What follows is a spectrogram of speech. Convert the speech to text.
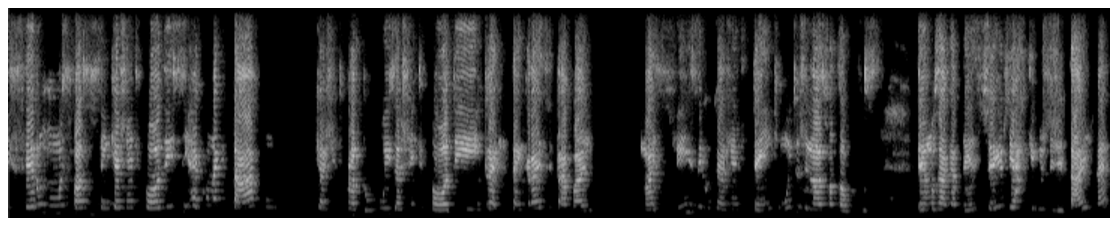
de ser um, um espaço assim, que a gente pode se reconectar com o que a gente produz, a gente pode integrar esse trabalho mais físico que a gente tem, que muitos de nós fotógrafos temos HDs cheios de arquivos digitais, né?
